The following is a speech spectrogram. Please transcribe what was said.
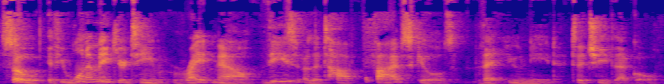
So if you want to make your team right now, these are the top five skills that you need to achieve that goal.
